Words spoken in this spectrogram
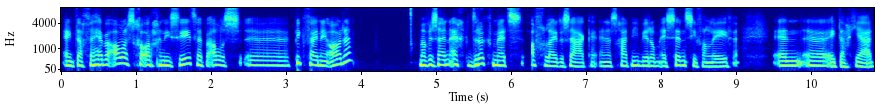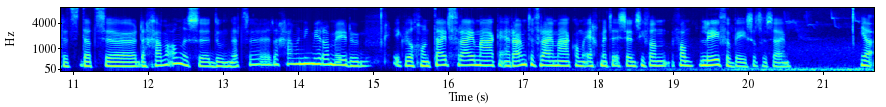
En ik dacht, we hebben alles georganiseerd, we hebben alles uh, piekfijn in orde. Maar we zijn eigenlijk druk met afgeleide zaken. En het gaat niet meer om essentie van leven. En uh, ik dacht, ja, dat, dat, uh, dat gaan we anders doen. Dat, daar gaan we niet meer aan meedoen. Ik wil gewoon tijd vrijmaken en ruimte vrijmaken om echt met de essentie van, van leven bezig te zijn. Ja.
